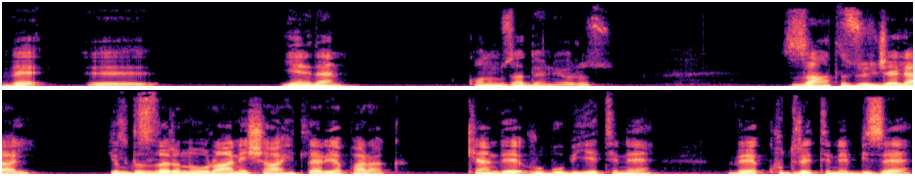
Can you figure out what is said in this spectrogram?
Ve e, yeniden konumuza dönüyoruz. Zat-ı Zülcelal yıldızları nurani şahitler yaparak kendi rububiyetini ve kudretini bize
